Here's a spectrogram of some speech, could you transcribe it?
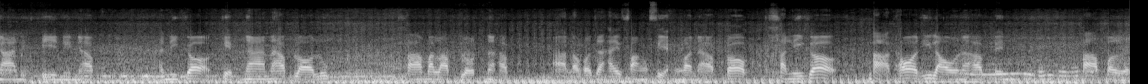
งานอีกทีหนึงนะครับ อันนี้ก็เก็บงานนะครับ รอลูกค้ามารับรถนะครับ อ่าเราก็จะให้ฟังเสียงก่อนนะครับ ก็คันนี้ก็ผ่าท่อที่เรานะครับ เป็นผ่าเปิด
